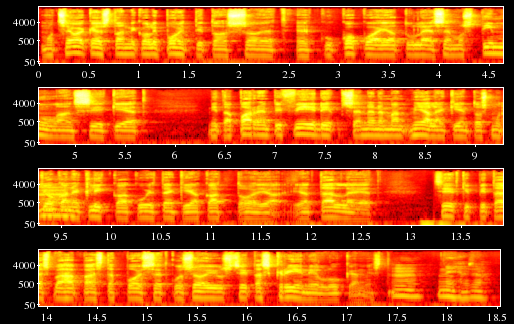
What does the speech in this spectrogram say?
mut se oikeastaan mikä oli pointti tuossa, että, että kun koko ajan tulee semmoista stimulanssiakin, että mitä parempi fiidi, sen enemmän mielenkiintoista, mutta mm. jokainen klikkaa kuitenkin ja katsoo ja, ja tälleen. Että siitäkin pitäisi vähän päästä pois, että kun se on just sitä screenin lukemista. Mm, niinhän se on.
